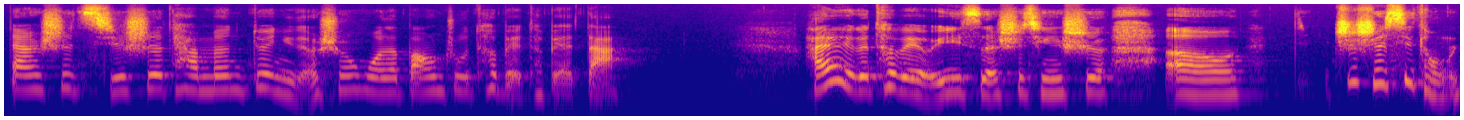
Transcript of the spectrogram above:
但是其实他们对你的生活的帮助特别特别大。还有一个特别有意思的事情是，呃，支持系统。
